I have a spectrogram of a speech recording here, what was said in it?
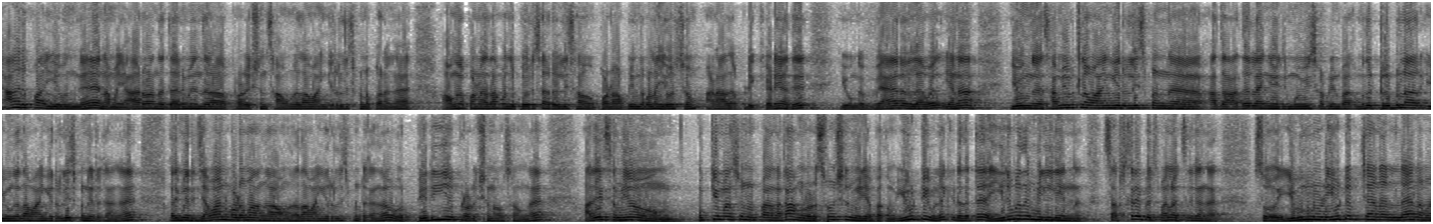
யாருப்பா இவங்க? நம்ம யாரோ அந்த தர்மேந்திரா ப்ரொடக்ஷன்ஸ் அவங்க தான் வாங்கி ரிலீஸ் பண்ண போகிறாங்க அவங்க பண்ணால் தான் கொஞ்சம் பெருசாக ரிலீஸ் ஆக போனோம் அப்படின்றப்பெல்லாம் யோசிச்சோம். ஆனால் அது அப்படி கிடையாது. இவங்க வேற லெவல் ஏன்னா இவங்க சமீபத்தில் வாங்கி ரிலீஸ் பண்ண அதான் அதர் லாங்குவேஜ் மூவிஸ் அப்படின்னு பார்க்கும்போது ட்ரிபிள் ஆர் இவங்க தான் வாங்கி ரிலீஸ் பண்ணியிருக்காங்க. அதேமாரி ஜவான் படமும் அங்கே அவங்க தான் வாங்கி ரிலீஸ் பண்ணிருக்காங்க. ஒரு பெரிய ப்ரொடக்ஷன் ஹவுஸ் அவங்க. அதே சமயம் முக்கியமாக சொன்னாக்கா அவங்களோட சோஷியல் மீடியா பக்கம். யூடியூப்ல கிட்டத்தட்ட இருபது மில்லியன் சப்ஸ்கிரைபர்ஸ் மேலே வச்சுருக்காங்க. ஸோ இவங்களோட யூடியூப் சேனல் நம்ம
